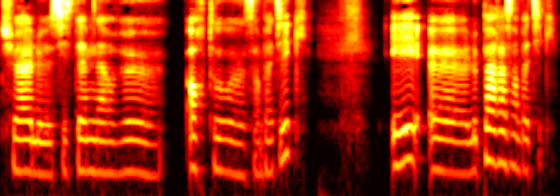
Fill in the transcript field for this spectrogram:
tu as le système nerveux orthosympathique et euh, le parasympathique.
